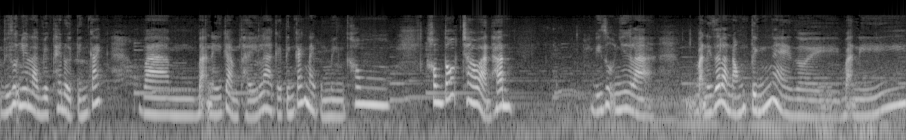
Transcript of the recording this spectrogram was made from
ví dụ như là việc thay đổi tính cách và bạn ấy cảm thấy là cái tính cách này của mình không không tốt cho bản thân. Ví dụ như là bạn ấy rất là nóng tính này rồi bạn ấy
